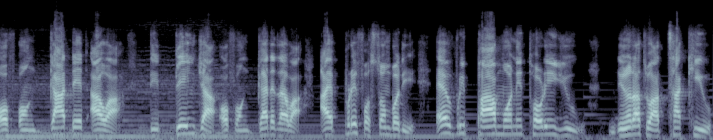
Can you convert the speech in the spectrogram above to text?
of unguarded hour the danger of unguarded hour i pray for somebody every power monitoring you in order to attack you.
